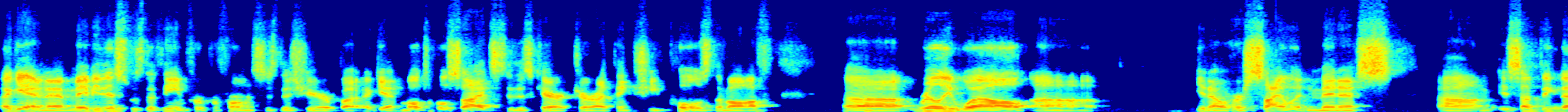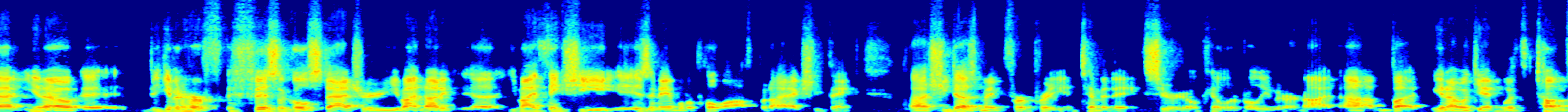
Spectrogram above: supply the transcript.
again uh, maybe this was the theme for performances this year, but again, multiple sides to this character. I think she pulls them off uh, really well. Um, you know, her silent menace um, is something that you know eh, given her physical stature, you might not uh, you might think she isn't able to pull off, but I actually think uh, she does make for a pretty intimidating serial killer, believe it or not. Um, but you know, again, with tongue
